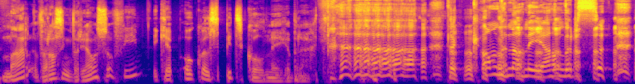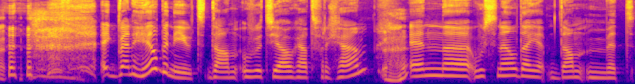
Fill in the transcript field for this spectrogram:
Maar, verrassing voor jou, Sophie, ik heb ook wel spitskool meegebracht. dat kan er dan niet anders. ik ben heel benieuwd dan hoe het jou gaat vergaan. Uh-huh. En eh, hoe snel dat je dan met,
